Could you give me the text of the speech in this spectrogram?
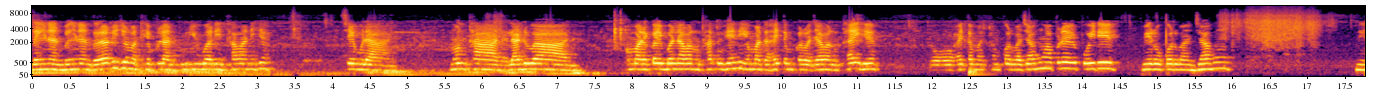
દહીંણા બૈણા દરારી જણમાં થેપલા ને પૂરી ઉવારી થવાની છે. સેવડા ને મોહનથાળ ને લાડવા અમારે કંઈ બનાવવાનું થતું છે નહીં, અમારે હાઈતમ કરવા જવાનું થાય છે. તો હાઈતમ આઈટમ કરવા જાઉં આપણે, પોઈરે મેળો કરવા જાઉં ને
